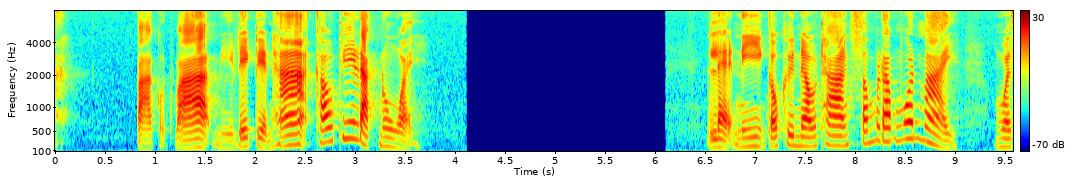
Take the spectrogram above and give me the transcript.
895 ปรากฏว่ามีเลขเด่น 5 เข้าที่หลักหน่วย และนี่ก็คือแนวทางสำหรับงวดใหม่งวด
